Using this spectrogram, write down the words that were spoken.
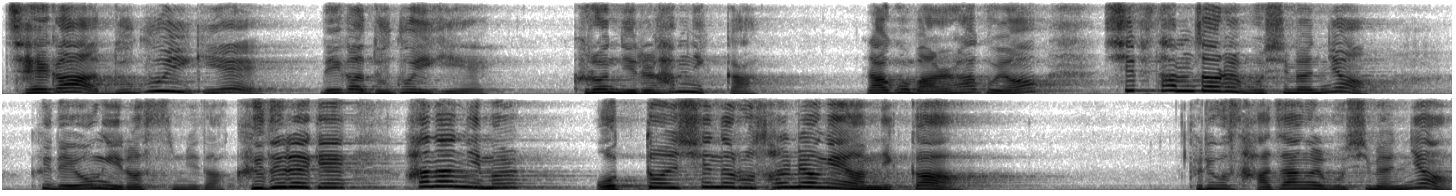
제가 누구이기에, 내가 누구이기에 그런 일을 합니까? 라고 말을 하고요. 13절을 보시면요. 그 내용이 이렇습니다. 그들에게 하나님을 어떤 신으로 설명해야 합니까? 그리고 4장을 보시면요.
